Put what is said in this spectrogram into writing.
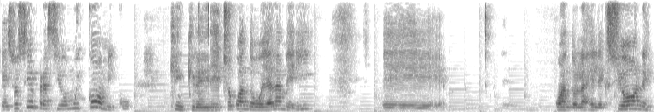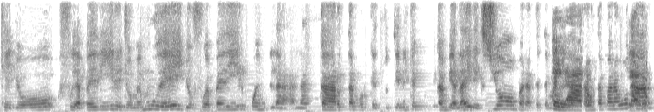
eso siempre ha sido muy cómico. Qué increíble. De hecho, cuando voy a la Meri, eh, cuando las elecciones que yo fui a pedir, yo me mudé y yo fui a pedir pues la, carta porque tú tienes que cambiar la dirección para que te manden la carta para votar.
